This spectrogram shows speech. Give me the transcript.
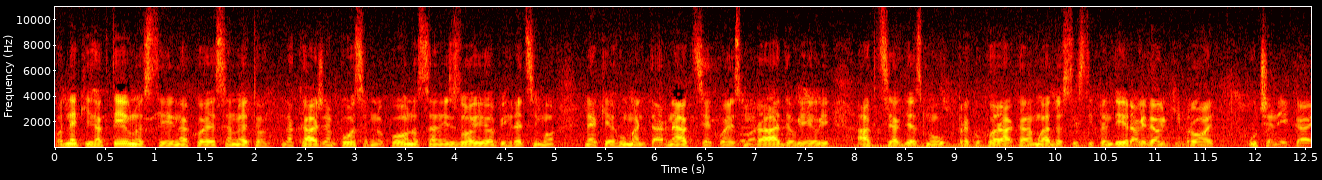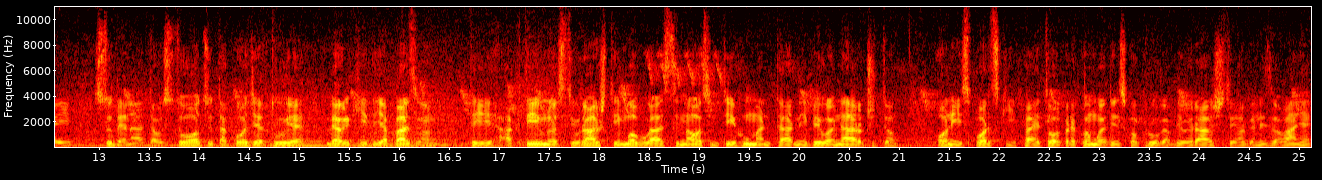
od nekih aktivnosti na koje sam, eto, da kažem, posebno ponosan, izdvojio bih recimo neke humanitarne akcije koje smo radili ili akcija gdje smo preko koraka mladosti stipendirali veliki broj učenika i studenta u Stocu. Također tu je veliki dijapazon tih aktivnosti u različitim oblastima, osim tih humanitarnih, bilo je naročito oni sportski, pa je to preko mladinskog kruga bilo i različito organizovanje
